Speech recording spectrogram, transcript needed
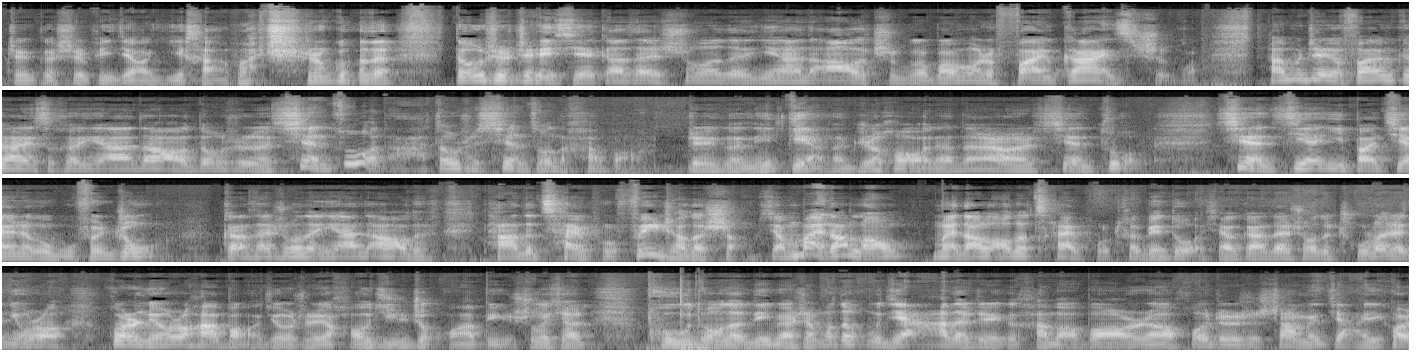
这个是比较遗憾。我吃过的都是这些，刚才说的 In and Out 吃过，包括是 Five Guys 吃过，他们这个 Five Guys 和 In and Out 都是现做的啊，都是现做的汉堡。这个你点了之后，在那儿现做现煎，一般煎上个五分钟。刚才说的 In and Out，它的菜谱非常的少，像麦当劳，麦当劳的菜谱特别多。像刚才说的，除了这牛肉或者牛肉汉堡，就是有好几种啊。比如说像普通的里面什么都不加的这个汉堡包，然后或者是上面加一块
